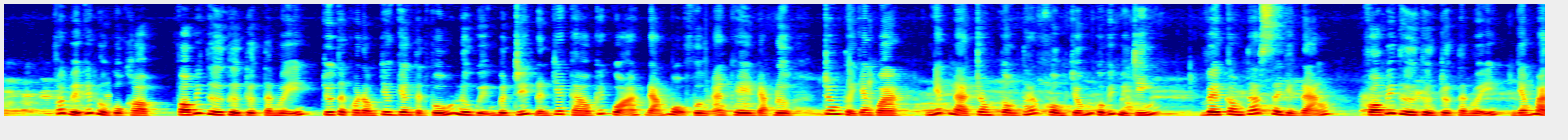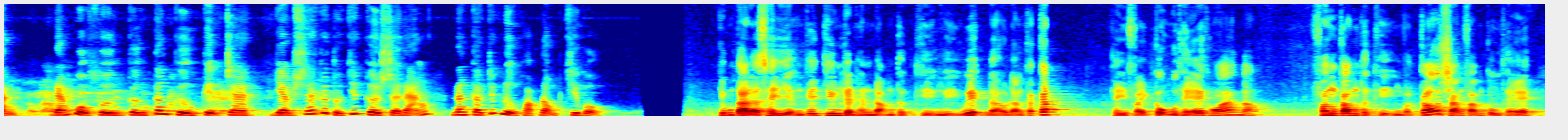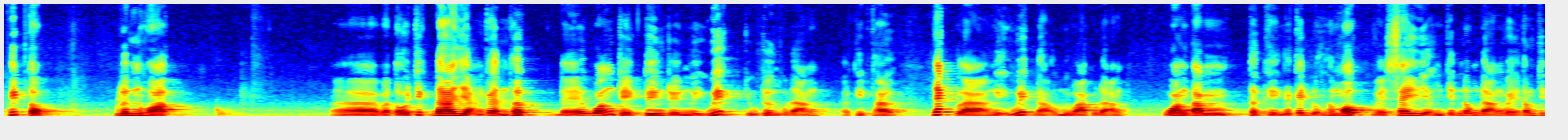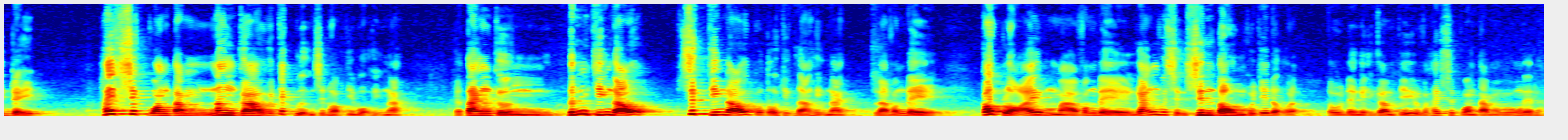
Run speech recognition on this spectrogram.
Phát biểu kết luận cuộc họp, Phó Bí thư Thường trực Thành ủy, Chủ tịch Hội đồng nhân dân thành phố Lương Nguyễn Bình Triết đánh giá cao kết quả Đảng bộ phường An Khê đạt được trong thời gian qua, nhất là trong công tác phòng chống Covid-19. Về công tác xây dựng Đảng, Phó Bí thư Thường trực Thành ủy nhấn mạnh, Đảng bộ phường cần tăng cường kiểm tra, giám sát các tổ chức cơ sở Đảng, nâng cao chất lượng hoạt động chi bộ. Chúng ta đã xây dựng cái chương trình hành động thực hiện nghị quyết đạo đảng các cấp thì phải cụ thể hóa nó, phân công thực hiện và có sản phẩm cụ thể, tiếp tục linh hoạt à, và tổ chức đa dạng các hình thức để quán triệt tuyên truyền nghị quyết chủ trương của đảng à, kịp thời. Nhất là nghị quyết đại hội 13 của đảng quan tâm thực hiện cái kết luận 21 về xây dựng chỉnh đốn đảng về hệ thống chính trị. Hết sức quan tâm nâng cao cái chất lượng sinh hoạt chi bộ hiện nay tăng cường tính chiến đấu sức chiến đấu của tổ chức đảng hiện nay là vấn đề cốt lõi mà vấn đề gắn với sự sinh tồn của chế độ đó. tôi đề nghị các đồng chí phải hết sức quan tâm đến vấn đề này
